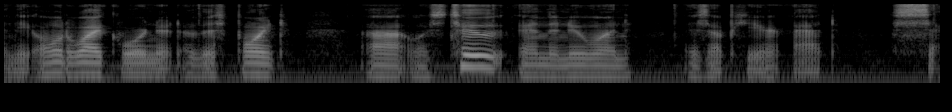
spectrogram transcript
and the old y coordinate of this point uh, was 2 and the new one is up here at 6.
